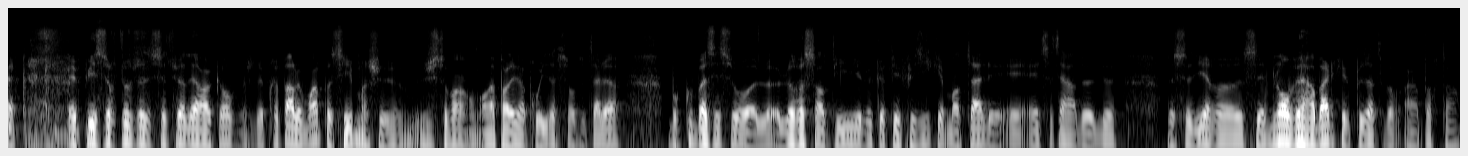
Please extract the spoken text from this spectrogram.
et puis surtout, c'est de faire des rencontres. Je les prépare le moins possible. Moi, je, justement, on a parlé d'improvisation tout à l'heure, beaucoup basé sur euh, le, le ressenti, le côté physique et mental, et, et- et etc. De, de, de se dire, euh, c'est le non-verbal qui est le plus impor- important.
